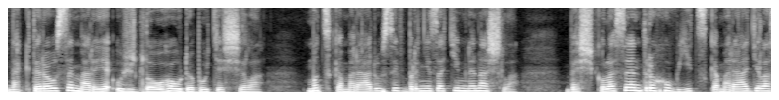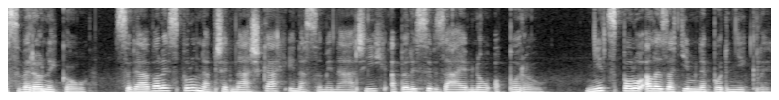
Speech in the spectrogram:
na kterou se Marie už dlouhou dobu těšila. Moc kamarádů si v Brně zatím nenašla. Ve škole se jen trochu víc kamarádila s Veronikou. Sedávali spolu na přednáškách i na seminářích a byli si vzájemnou oporou. Nic spolu ale zatím nepodnikli.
